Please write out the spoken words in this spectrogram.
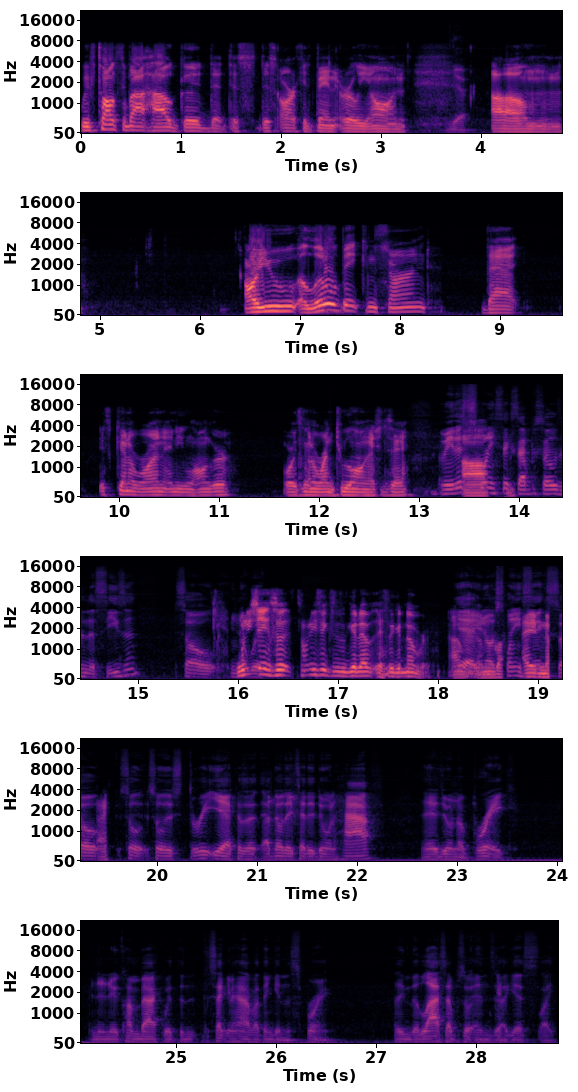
we've talked about how good that this this arc has been early on. Yeah. Um are you a little bit concerned that it's gonna run any longer? Or it's gonna run too long, I should say. I mean, it's uh, 26 episodes in the season. So you know, 26, with, 26 is a good is a good number. Yeah, I'm, you know, it's 26. So so so there's three. Yeah, because I know they said they're doing half and they're doing a break, and then they come back with the, the, second half. I think in the spring. I think the last episode ends. I guess like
